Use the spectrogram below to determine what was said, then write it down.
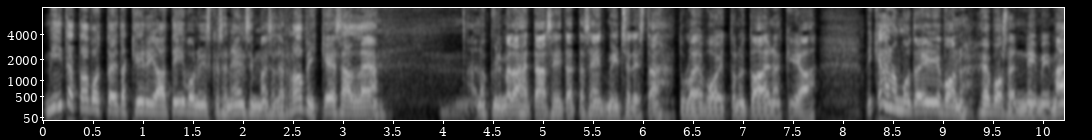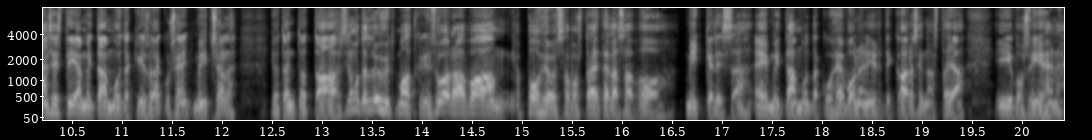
Mitä tavoitteita kirjaa Tiivo Niskasen ensimmäiselle ravikesälle? No kyllä me lähdetään siitä, että St. Mitchellistä tulee voitto nyt ainakin. Ja mikähän on muuten Iivon hevosen nimi? Mä en siis tiedä mitään muita kisoja kuin St. Mitchell, joten tota, siinä on muuten lyhyt matkakin suoraan vaan Pohjois-Savosta Etelä-Savoa Mikkelissä. Ei mitään muuta kuin hevonen irti karsinasta ja Iivo siihen,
